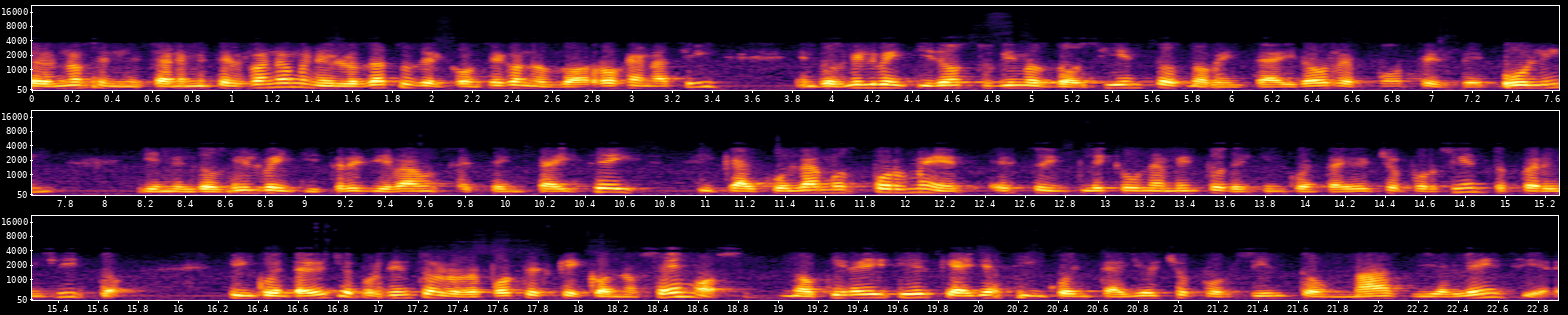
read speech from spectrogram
pero no necesariamente el fenómeno, y los datos del Consejo nos lo arrojan así. En 2022 tuvimos 292 reportes de bullying y en el 2023 llevamos 76. Si calculamos por mes, esto implica un aumento de 58%, pero insisto, 58% de los reportes que conocemos. No quiere decir que haya 58% más violencia.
